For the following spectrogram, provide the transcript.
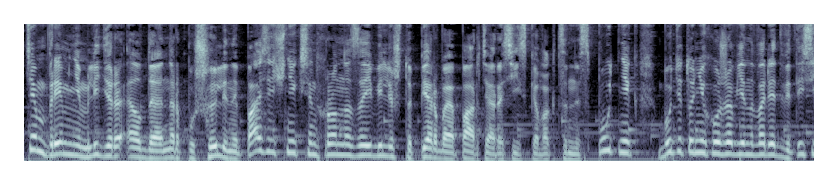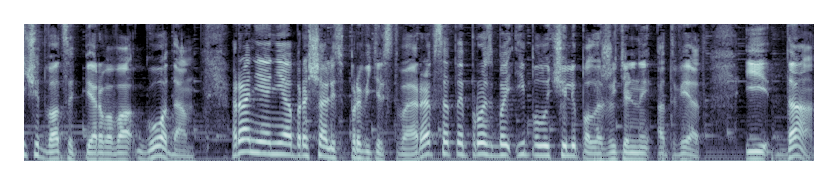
Тем временем лидеры ЛДНР Пушилин и Пасечник синхронно заявили, что первая партия российской вакцины «Спутник» будет у них уже в январе 2021 года. Ранее они обращались в правительство РФ с этой просьбой и получили положительный ответ. И да,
